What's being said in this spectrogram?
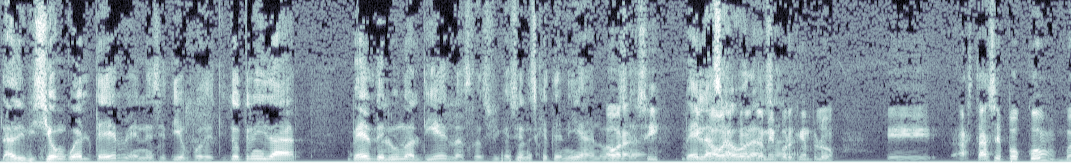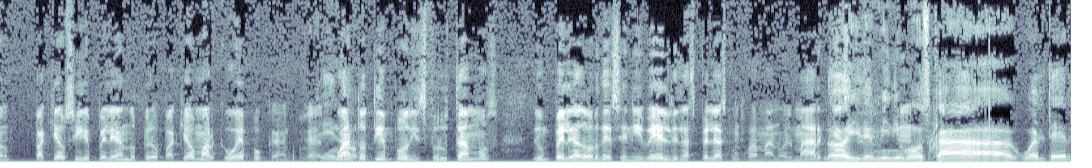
la división welter en ese tiempo de Tito Trinidad, ver del 1 al 10 las clasificaciones que tenía, ¿no? Ahora O sea, sí. Velas ahora, ahora. pero también, o sea, por ejemplo, eh, hasta hace poco, bueno, Paquiao sigue peleando, pero Paquiao marcó época. O sea, Sí, no. ¿cuánto tiempo disfrutamos de un peleador de ese nivel, de las peleas con Juan Manuel Márquez? No, y de mini Eh, mosca a welter.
